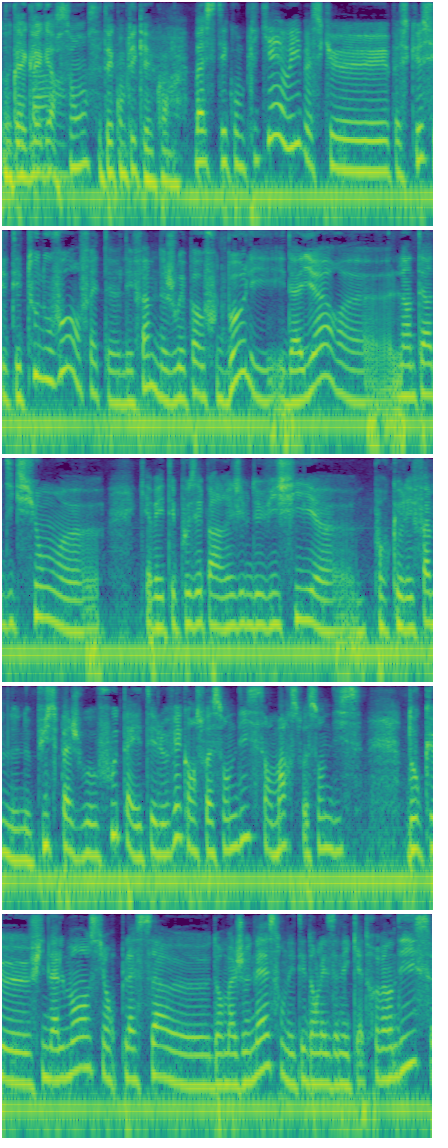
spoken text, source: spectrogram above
Donc avec les garçons, c'était compliqué, quoi. Bah c'était compliqué, oui, parce que parce que c'était tout nouveau en fait. Les femmes ne jouaient pas au football et, d'ailleurs euh, l'interdiction euh, qui avait été posée par le régime de Vichy euh, pour que les femmes ne, ne, puissent pas jouer au foot a été levée qu'en 70, en mars 70. Donc finalement, si on replace ça dans ma jeunesse, on était dans les années 90.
